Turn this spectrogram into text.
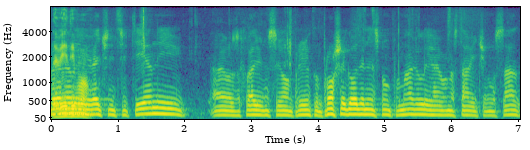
da vidimo. Većnici Tijani, evo, zahvaljujem se ovom prilikom. Prošle godine smo pomagali, evo, nastavit ćemo sad.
